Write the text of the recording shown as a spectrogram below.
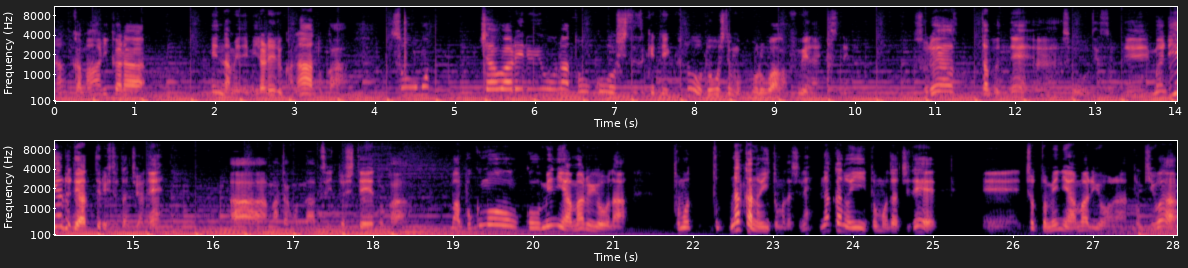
なんか周りから変な目で見られるかなとかそう思っちゃわれるような投稿をし続けていくとどうしてもフォロワーが増えないんですね。それは多分ね、えー、そうですよね。まあリアルで会ってる人たちはねああまたこんなツイートしてとかまあ僕もこう目に余るような友仲のいい友達ね。仲のいい友達で、えー、ちょっと目に余るような時は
